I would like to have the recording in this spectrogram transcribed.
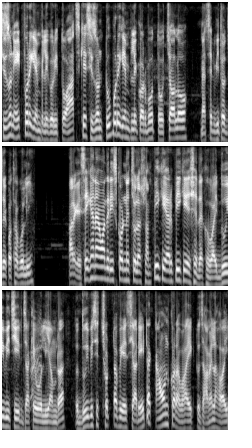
সিজন এইট পরে গেম প্লে করি, তো আজকে সিজন টু পরে গেম প্লে করব, তো চলো ম্যাচের ভিতর যে কথা বলি। আর গাইস এখানে আমাদের স্কোয়াড নিয়ে চলে আসলাম পিকে আর পিকে এসে দেখো ভাই, দুই বিচির যাকে বলি আমরা, তো দুই বিচির ছোট্টা পেয়েছি, আর এটা কাউন্ট করা ভাই, একটু ঝামেলা হয়,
